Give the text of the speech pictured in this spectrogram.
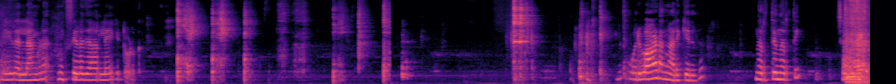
നീ ഇതെല്ലാം കൂടെ മിക്സിയുടെ ജാറിലേക്ക് ഇട്ട് കൊടുക്കുക ഒരുപാട് അങ്ങ് അരയ്ക്കരുത്. നിർത്തി നിർത്തി ചെറുതായിട്ട്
